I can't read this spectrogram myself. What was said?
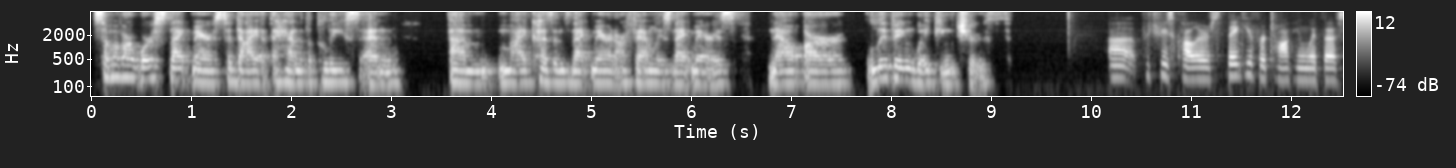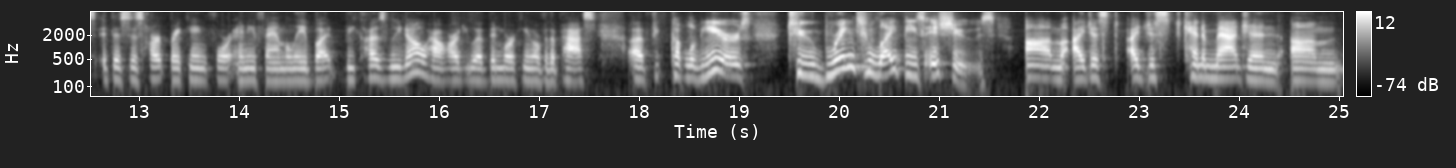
some of our worst nightmares to die at the hand of the police. And um, my cousin's nightmare and our family's nightmare is now our living, waking truth. Uh, Patrisse Cullors, thank you for talking with us. This is heartbreaking for any family, but because we know how hard you have been working over the past uh, couple of years to bring to light these issues, um, I just I just can't imagine um,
